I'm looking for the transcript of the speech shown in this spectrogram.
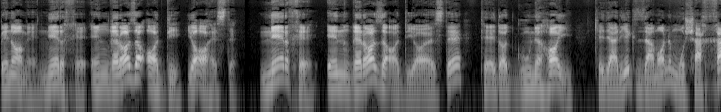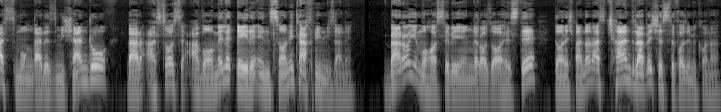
به نام نرخ انقراض عادی یا آهسته. نرخ انقراض عادی آهسته تعداد گونه هایی که در یک زمان مشخص منقرض میشن رو بر اساس عوامل غیر انسانی تخمین می‌زنه. برای محاسبه انقراض آهسته دانشمندان از چند روش استفاده می‌کنن.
